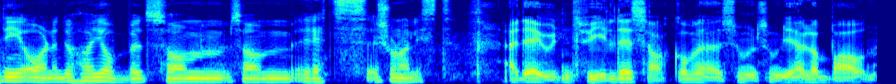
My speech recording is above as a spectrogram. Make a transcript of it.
de årene du har jobbet som, som rettsjournalist? Nei, Det er uten tvil det er saker med, som, som, gjelder barn,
